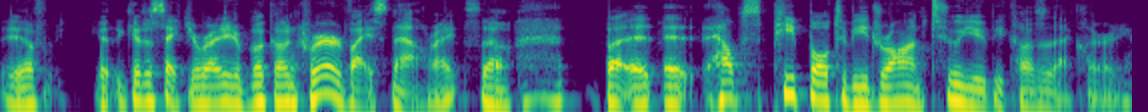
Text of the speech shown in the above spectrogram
You know, get, a sake, you're writing a book on career advice now, right? So, but it, it helps people to be drawn to you because of that clarity.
